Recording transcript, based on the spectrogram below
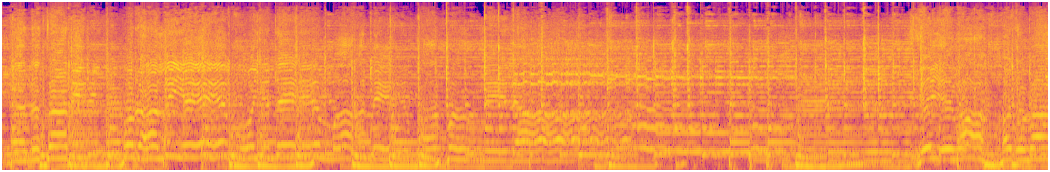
કન તારી મુરલીએ મોયને માને બાપ મેલ્યા. હે એવા હરવા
